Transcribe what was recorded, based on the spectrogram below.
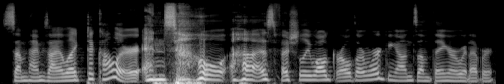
sometimes I like to color, and so, uh, especially while girls are working on something or whatever.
